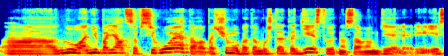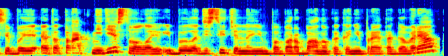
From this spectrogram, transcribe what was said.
А, ну, они боятся всего этого. Почему? Потому что это действует на самом деле. И если бы это так не действовало и было действительно им по барабану, как они про это говорят,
